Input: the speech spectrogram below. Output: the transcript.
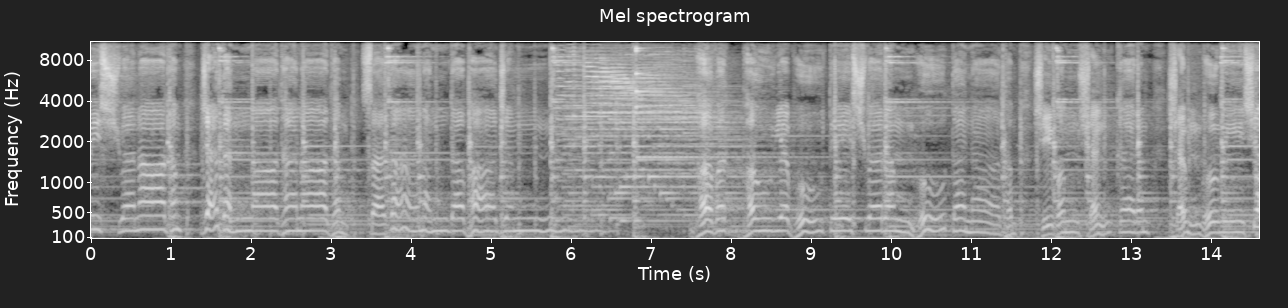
विश्वनाथं जगन्नाथनाथं सदानन्दभाजम् भवद्भव्यभूतेश्वरं भूतनाथं शिवं शङ्करं शम्भुमीशानमीडे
